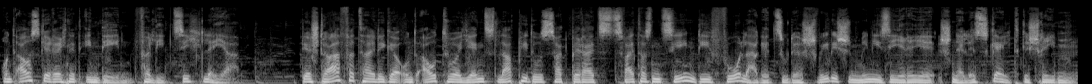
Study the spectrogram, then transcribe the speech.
Und ausgerechnet in den verliebt sich Leia. Der Strafverteidiger und Autor Jens Lapidus hat bereits 2010 die Vorlage zu der schwedischen Miniserie Schnelles Geld geschrieben.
